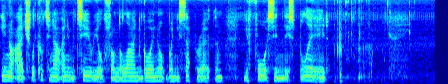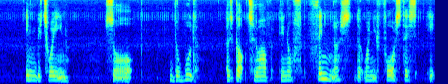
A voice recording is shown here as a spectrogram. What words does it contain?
You're not actually cutting out any material from the line going up when you separate them. You're forcing this blade in between so the wood has got to have enough thinness that when you force this it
